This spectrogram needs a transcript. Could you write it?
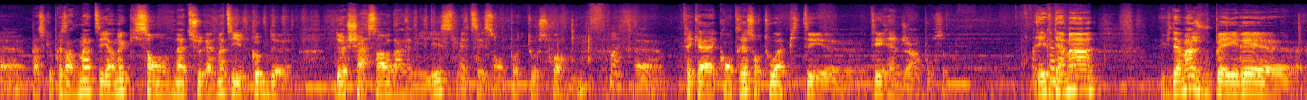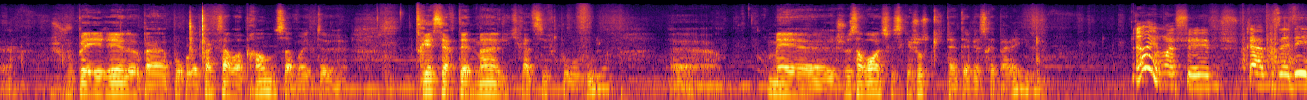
Euh, parce que présentement, il y en a qui sont naturellement, il y a une couple de, de chasseurs dans la milice, mais ils sont pas tous formés. Ouais. Euh, fait qu'elle compterait sur toi puis tes, tes rangers pour ça. Évidemment, évidemment, je vous payerai, euh, je vous là, pour le temps que ça va prendre. Ça va être très certainement lucratif pour vous. là. Mais euh, je veux savoir, est-ce que c'est quelque chose qui t'intéresserait pareil? Ah oui, moi, je suis, je suis prêt à vous aider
